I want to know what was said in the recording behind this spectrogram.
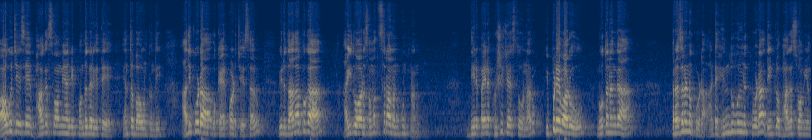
బాగు చేసే భాగస్వామ్యాన్ని పొందగలిగితే ఎంత బాగుంటుంది? అది కూడా ఒక ఏర్పాటు చేశారు. వీరు దాదాపుగా ఐదు ఆరు సంవత్సరాలు అనుకుంటున్నాను. దీనిపైన కృషి చేస్తూ ఉన్నారు. ఇప్పుడే వారు నూతనంగా ప్రజలను కూడా అంటే హిందువుల్ని కూడా దీంట్లో భాగస్వామ్యం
